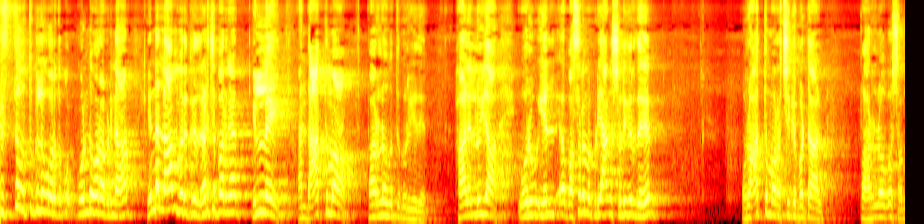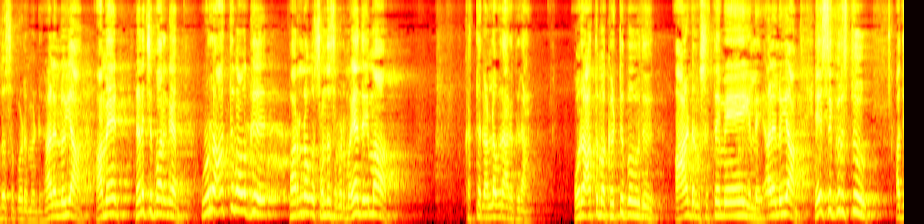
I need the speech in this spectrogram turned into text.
கிறிஸ்தவத்துக்குள்ள ஒரு கொண்டு வரோம் அப்படின்னா என்ன லாபம் இருக்குது? நினைச்சு பாருங்க. இல்லை. அந்த ஆத்மா பரலோகத்துக்குரியது. ஹalleluya. ஒரு எல் வசனம் இப்படியாக சொல்லுகிறது? ஒரு ஆத்மா ரசிக்கப்பட்டால் பரலோகம் சந்தோஷப்படும் என்று. ஹalleluya. ஆமேன். நினைச்சு பாருங்க. ஒரு ஆத்மாவுக்கு பரலோகம் சந்தோஷப்படுமா? ஏன் தெரியுமா? கத்த நல்லவரா இருக்கிறார். ஒரு ஆத்மா கெட்டு போகுது. ஆண்டவன் சுத்தமே இல்லை. ஹalleluya. இயேசு கிறிஸ்து அது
